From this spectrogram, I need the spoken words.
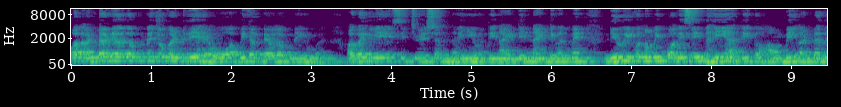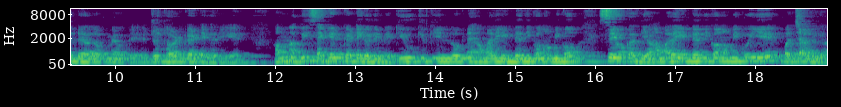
और अंडर डेवलप में जो कंट्री है, वो अभी तक डेवलप नहीं हुआ है। अगर ये सिचुएशन नहीं होती 1991 में न्यू इकोनॉमिक पॉलिसी नहीं आती तो हम भी अंडर डेवलप में होते हैं, जो थर्ड कैटेगरी है। हम अभी सेकेंड कैटेगरी में, क्यों? क्योंकि इन लोग ने हमारी इंडियन इकोनॉमी को सेव कर दिया। हमारे इंडियन इकोनॉमी को ये बचा लिया।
